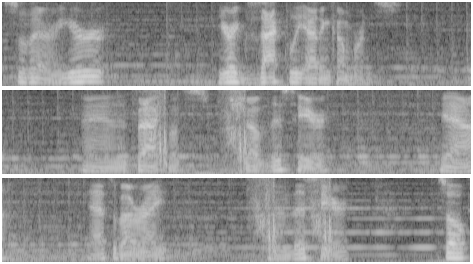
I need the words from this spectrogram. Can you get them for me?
So there, you're you're exactly at encumbrance. And in fact, let's shove this here. Yeah, that's about right. And this here. So,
